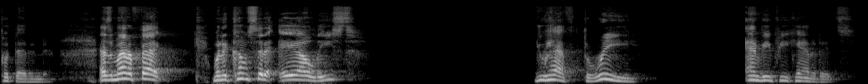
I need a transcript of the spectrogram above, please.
put that in there. As a matter of fact, when it comes to the AL East, you have three MVP candidates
